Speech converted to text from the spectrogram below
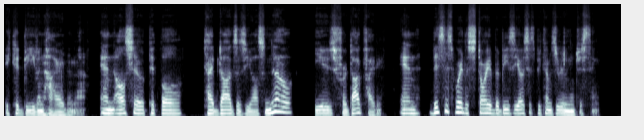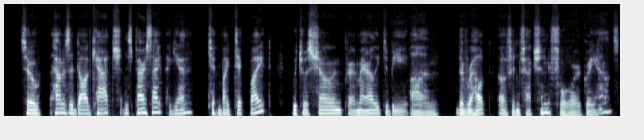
it could be even higher than that. And also pit bull type dogs, as you also know, used for dogfighting. And this is where the story of babesiosis becomes really interesting. So how does a dog catch this parasite? Again, tick by tick bite, which was shown primarily to be on the route of infection for greyhounds.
